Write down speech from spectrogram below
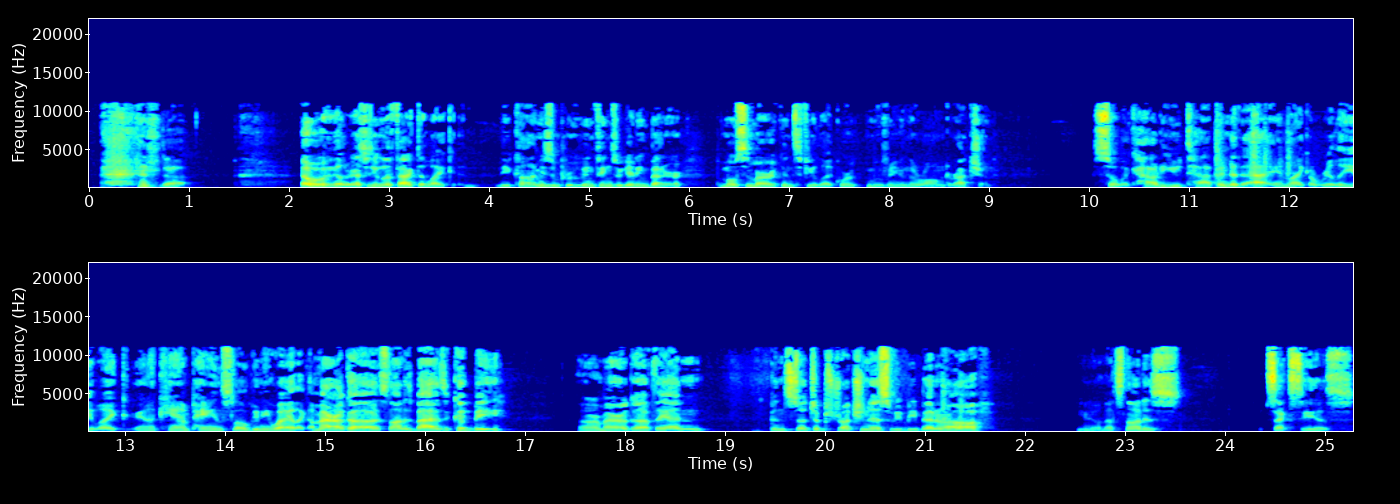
and uh, no, Hillary has to deal with the fact that like the economy is improving, things are getting better, but most Americans feel like we're moving in the wrong direction. So like how do you tap into that in like a really like in a campaign slogany way? Like America, it's not as bad as it could be. Or America, if they hadn't been such obstructionists, we'd be better off. You know, that's not as sexy as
